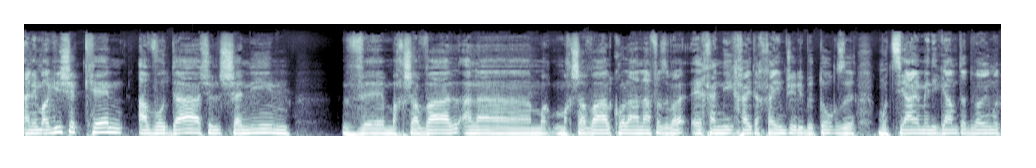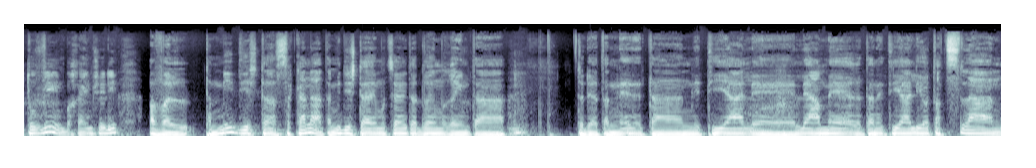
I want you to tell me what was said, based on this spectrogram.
אני מרגיש שכן עבודה של שנים ומחשבה על, על המחשבה על כל הענף הזה ואיך אני חי את החיים שלי בתוך זה מוציאה ממני גם את הדברים הטובים בחיים שלי אבל תמיד יש את הסכנה תמיד יש את ממני את הדברים הרעים את ה... אתה יודע, את הנ- את הנטייה ל- להמר, את הנטייה להיות עצלן,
